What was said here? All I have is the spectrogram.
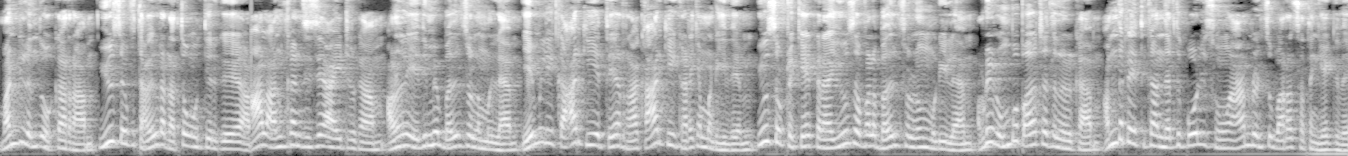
வண்டியில இருந்து உட்காரான் யூசப் தலையில ரத்தம் ஊத்தி இருக்கு ஆள் அன்கான்சியஸே ஆயிட்டு இருக்கான் அவனால எதுவுமே பதில் சொல்ல முடியல. எமிலி கார் கீயை தேடுறா கிடைக்க மாட்டேங்குது. யூசப்ட்ட கேட்கறா யூசஃபால பதில் சொல்லவும் முடியல. அப்படியே ரொம்ப பதற்றத்துல இருக்கா. அந்த டயத்துக்கு அந்த இடத்துக்கு போலீஸும் ஆம்புலன்ஸும் வர சத்தம் கேக்குது.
